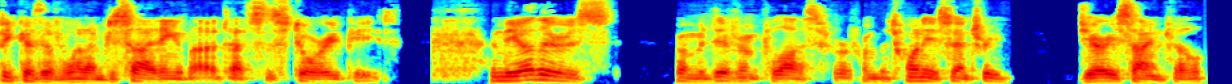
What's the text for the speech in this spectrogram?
because of what I'm deciding about. That's the story piece. And the other is from a different philosopher from the 20th century, Jerry Seinfeld.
